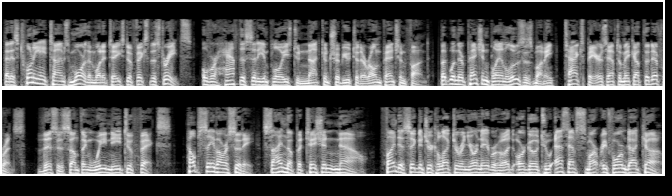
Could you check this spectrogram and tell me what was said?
That is 28 times more than what it takes to fix the streets. Over half the city employees do not contribute to their own pension fund. But when their pension plan loses money, taxpayers have to make up the difference. This is something we need to fix. Help save our city. Sign the petition now. Find a signature collector in your neighborhood or go to sfsmartreform.com.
